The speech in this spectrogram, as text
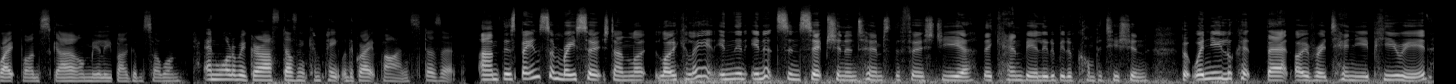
grapevine scale, mealybug, and so on. And wallaby grass doesn't compete with the grapevines, does it? Um, there's been some research done lo- locally. In, the, in its inception, in terms of the first year, there can be a little bit of competition. But when you look at that over a 10 year period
